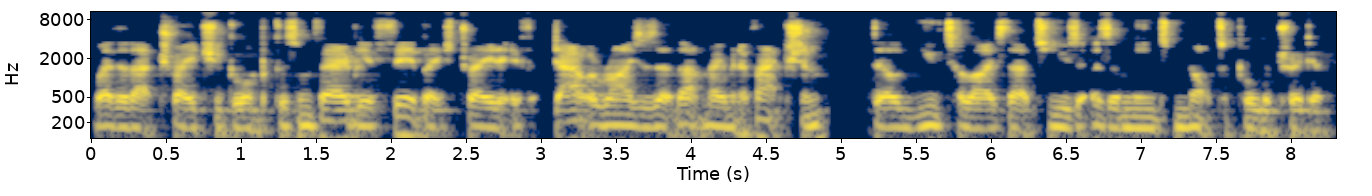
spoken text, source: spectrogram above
whether that trade should go on. Because invariably, a fear based trader, if doubt arises at that moment of action, they'll utilize that to use it as a means not to pull the trigger.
